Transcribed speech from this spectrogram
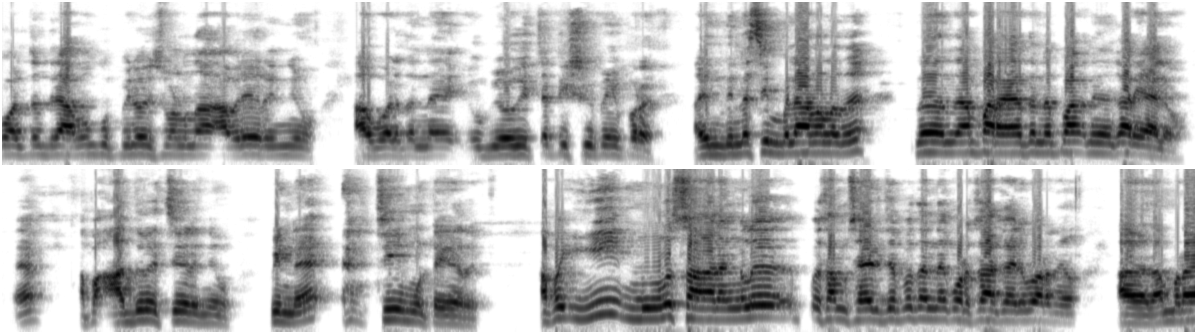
പോലത്തെ ദ്രാവം കുപ്പിയിൽ ഒഴിച്ചു കൊണ്ടുവന്ന അവരെ എറിഞ്ഞു. അതുപോലെ തന്നെ ഉപയോഗിച്ച ടിഷ്യൂ പേപ്പർ അത് എന്തിന്റെ സിമ്പിളാണുള്ളത് ഞാൻ പറയാതെ തന്നെ നിങ്ങൾക്ക് അറിയാലോ. ഏഹ് അപ്പൊ അത് വെച്ച് എറിഞ്ഞു. പിന്നെ ചീമുട്ടയേറ് അപ്പൊ ഈ മൂന്ന് സാധനങ്ങൾ ഇപ്പൊ സംസാരിച്ചപ്പോ തന്നെ കുറച്ച് ആൾക്കാർ പറഞ്ഞു നമ്മുടെ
